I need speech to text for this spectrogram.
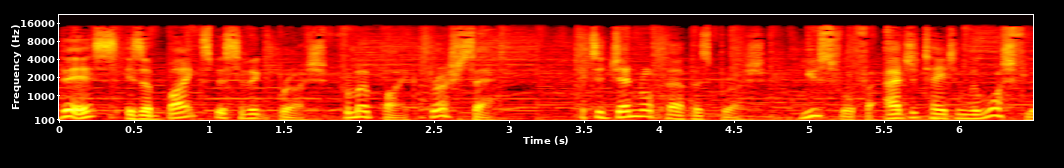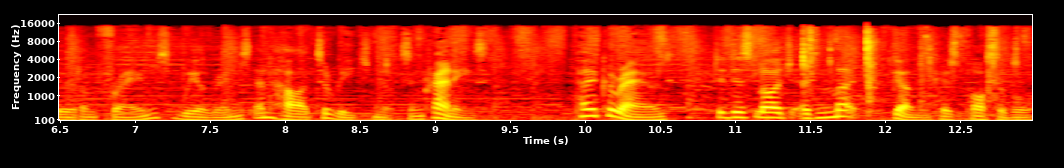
This is a bike-specific brush from a bike brush set. It's a general-purpose brush, useful for agitating the wash fluid on frames, wheel rims and hard-to-reach nooks and crannies. Poke around to dislodge as much gunk as possible.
